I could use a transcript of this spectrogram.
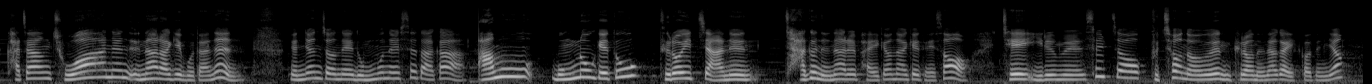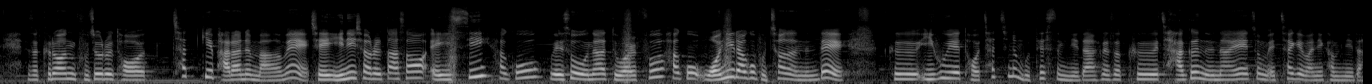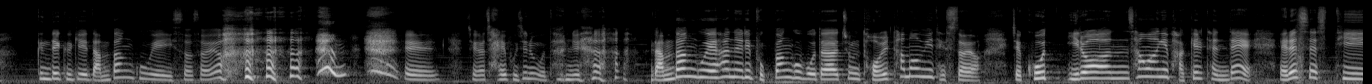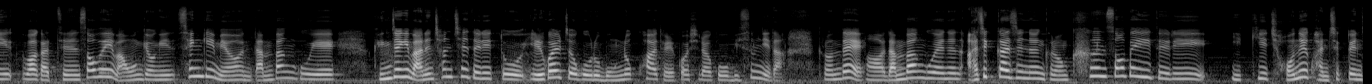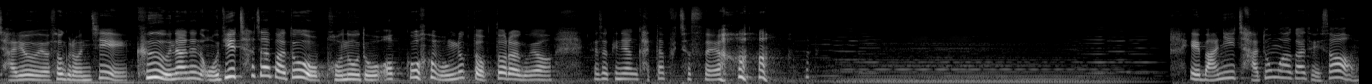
가장 좋아하는 은하라기보다는 몇 년 전에 논문을 쓰다가 아무 목록에도 들어있지 않은 작은 은하를 발견하게 돼서 제 이름을 슬쩍 붙여넣은 그런 은하가 있거든요. 그래서 그런 구조를 더 찾기 바라는 마음에 제 이니셜을 따서 AC 하고 외소은하 드월프 하고 원이라고 붙여놨는데 그 이후에 더 찾지는 못했습니다. 그래서 그 작은 은하에 좀 애착이 많이 갑니다. 근데 그게 남반구에 있어서요. 예, 제가 잘 보지는 못합니다. 남반구의 하늘이 북반구보다 좀 덜 탐험이 됐어요. 이제 곧 이런 상황이 바뀔 텐데 LSST와 같은 서웨이 망원경이 생기면 남반구에 굉장히 많은 천체들이 또 일괄적으로 목록화될 것이라고 믿습니다. 그런데 어, 남반구에는 아직까지는 그런 큰 서베이들이 있기 전에 관측된 자료여서 그런지 그 은하는 어디에 찾아봐도 번호도 없고 목록도 없더라고요. 그래서 그냥 갖다 붙였어요. 예, 많이 자동화가 돼서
